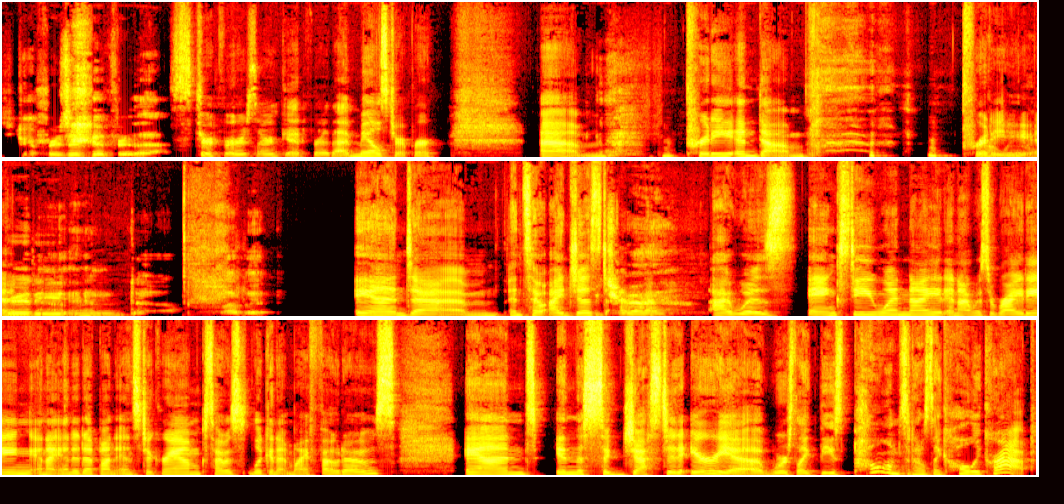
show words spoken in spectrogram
Strippers are good for that. Strippers are good for that. Male stripper. Um, pretty and dumb. pretty Oh, and Pretty dumb. and uh, love it. and um and so i just i was angsty one night and i was writing and i ended up on instagram because i was looking at my photos. And in the suggested area was like these poems and i was like holy crap.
